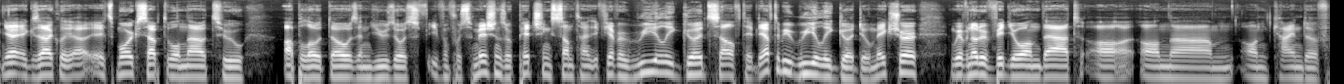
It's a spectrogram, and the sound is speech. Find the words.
Yeah, exactly. Uh, it's more acceptable now to upload those and use those even for submissions or pitching sometimes if you have a really good self tape they have to be really good though. Make sure we have another video on that uh, on um, on kind of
